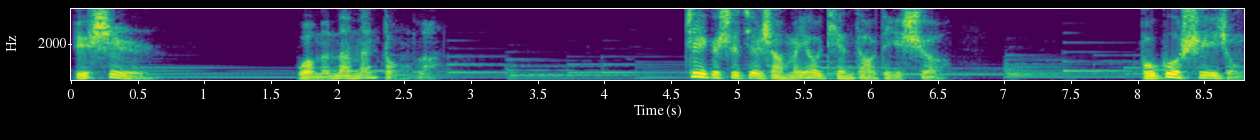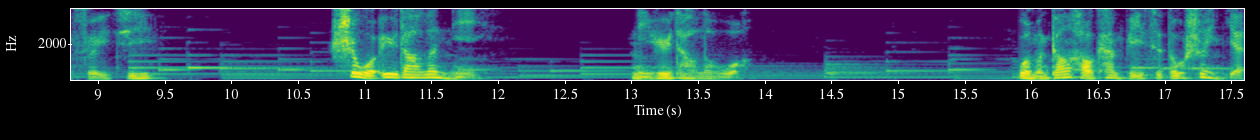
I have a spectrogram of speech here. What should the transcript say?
于是，我们慢慢懂了，这个世界上没有天造地设。”不过是一种随机，是我遇到了你，你遇到了我，我们刚好看彼此都顺眼，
